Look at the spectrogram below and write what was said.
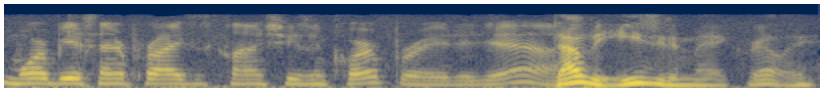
Morbius Enterprises Clown Shoes Incorporated. Yeah. That would be easy to make, really.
